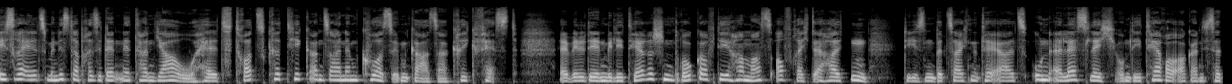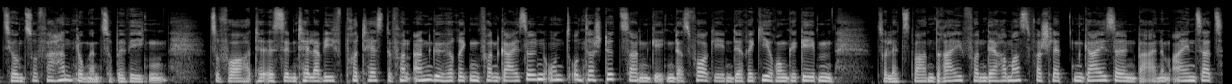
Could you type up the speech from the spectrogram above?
Israels Ministerpräsident Netanyahu hält trotz Kritik an seinem Kurs im Gaza-Krieg fest. Er will den militärischen Druck auf die Hamas aufrechterhalten. Diesen bezeichnete er als unerlässlich, um die Terrororganisation zu Verhandlungen zu bewegen. Zuvor hatte es in Tel Aviv Proteste von Angehörigen von Geiseln und Unterstützern gegen das Vorgehen der Regierung gegeben. Zuletzt waren drei von der Hamas verschleppten Geiseln bei einem Einsatz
